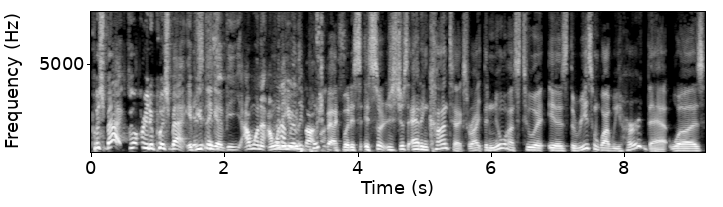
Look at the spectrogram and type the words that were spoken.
push back. Feel free to push back if you think if you, I want to. I want to hear really push back, but it's it's sort of, it's just adding context, right? The nuance to it is the reason why we heard that was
